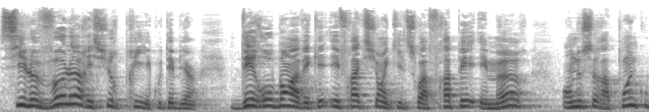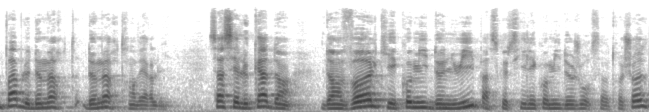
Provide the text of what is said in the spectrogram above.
Si le voleur est surpris, écoutez bien, dérobant avec effraction et qu'il soit frappé et meurt, on ne sera point coupable de meurtre, de envers lui. Ça, c'est le cas d'un vol qui est commis de nuit, parce que s'il est commis de jour, c'est autre chose.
